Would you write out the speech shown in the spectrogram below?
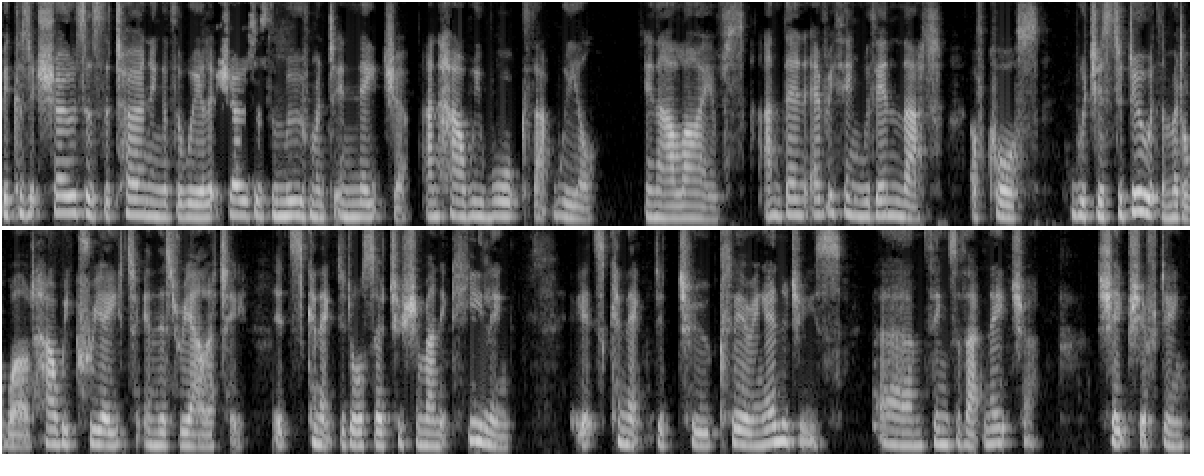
because it shows us the turning of the wheel, it shows us the movement in nature and how we walk that wheel in our lives. And then everything within that, of course, which is to do with the middle world, how we create in this reality. It's connected also to shamanic healing. It's connected to clearing energies, um, things of that nature, shape shifting,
